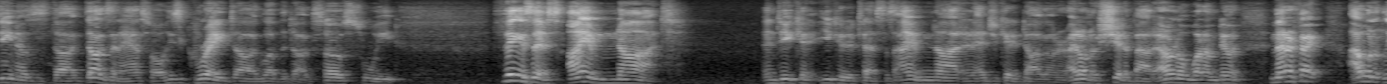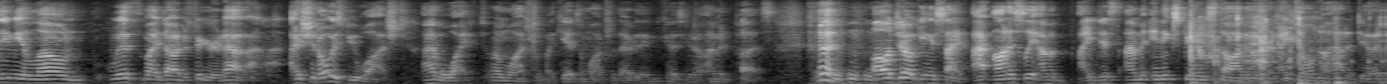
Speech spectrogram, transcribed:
D knows this dog. Dog's an asshole. He's a great dog. Love the dog. So sweet. Thing is this: I am not, and D can you could attest this. I am not an educated dog owner. I don't know shit about it. I don't know what I'm doing. Matter of fact, I wouldn't leave me alone with my dog to figure it out. I, I should always be watched. I have a wife. I'm watched with my kids. I'm watched with everything because you know I'm in putts. All joking aside, I honestly I'm a, I just I'm an inexperienced dog owner and I don't know how to do it.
